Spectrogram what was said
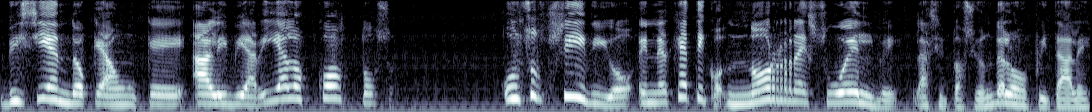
diciendo que aunque aliviaría los costos, un subsidio energético no resuelve la situación de los hospitales.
